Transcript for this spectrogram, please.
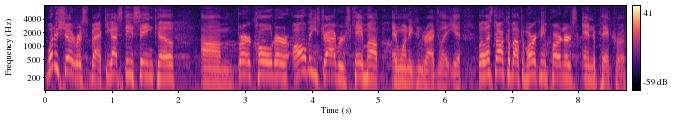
What a show of respect. You got Steve Sinko, um, Burkholder, all these drivers came up and want to congratulate you. But let's talk about the marketing partners and the pit crew.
